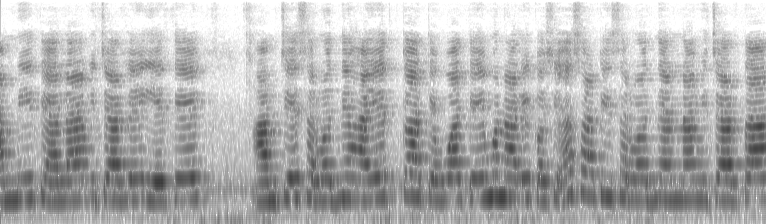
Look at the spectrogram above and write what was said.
आम्ही त्याला विचारले येथे आमचे सर्वज्ञ आहेत का? तेव्हा ते म्हणाले कशासाठी सर्वज्ञांना विचारता?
